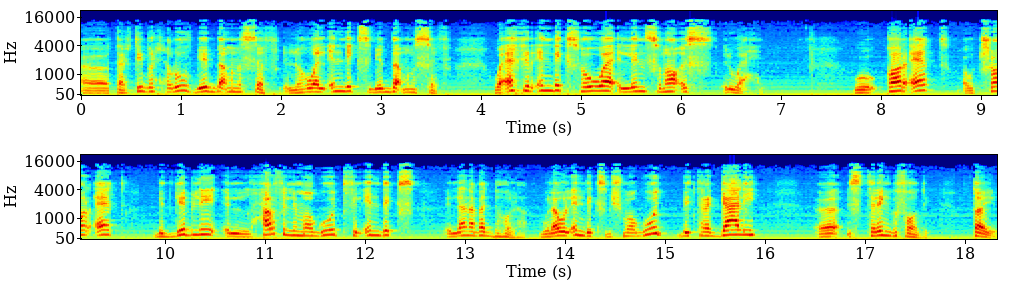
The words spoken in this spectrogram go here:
آه ترتيب الحروف بيبدأ من الصفر اللي هو ال index بيبدأ من الصفر. وآخر index هو ال length ناقص الواحد. و charAt أو charAt بتجيب لي الحرف اللي موجود في ال index اللي أنا بديه لها. ولو ال index مش موجود بترجع لي آه string فاضي. طيب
